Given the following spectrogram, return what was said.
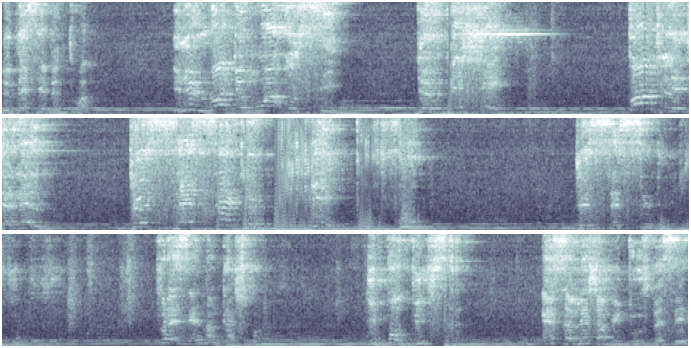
le verset 23. Il dit loin de moi aussi c'est un engagement. Il faut vivre ça. 1 Samuel chapitre 12, verset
